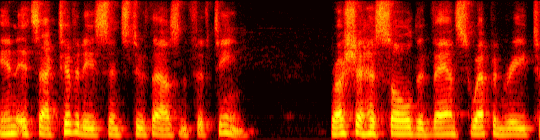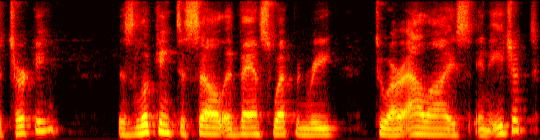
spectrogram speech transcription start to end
in its activities since 2015. Russia has sold advanced weaponry to Turkey, is looking to sell advanced weaponry to our allies in Egypt,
